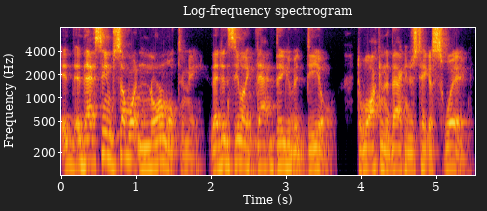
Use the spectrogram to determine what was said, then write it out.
it, that seemed somewhat normal to me. That didn't seem like that big of a deal to walk in the back and just take a swig.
